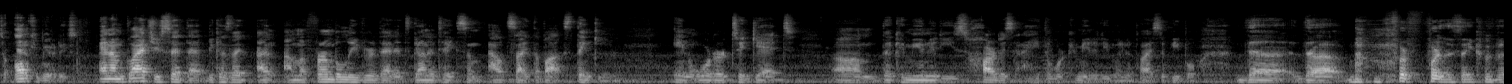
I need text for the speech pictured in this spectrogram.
to all And- communities. And I'm glad you said that because I, I, I'm a firm believer that it's going to take some outside the box thinking in order to get um, the community's hardest, and I hate the word community when it applies to people, the, the for, for the sake of, the,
